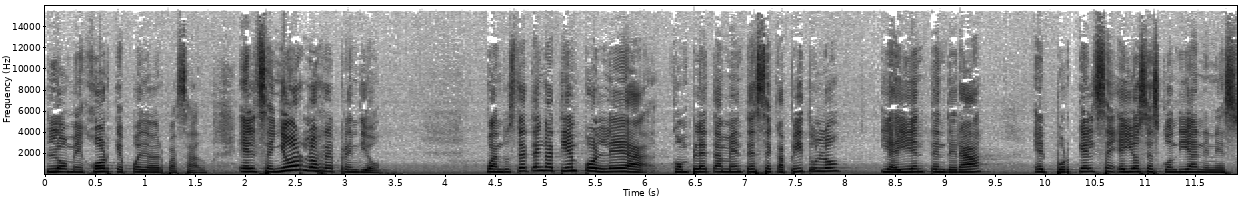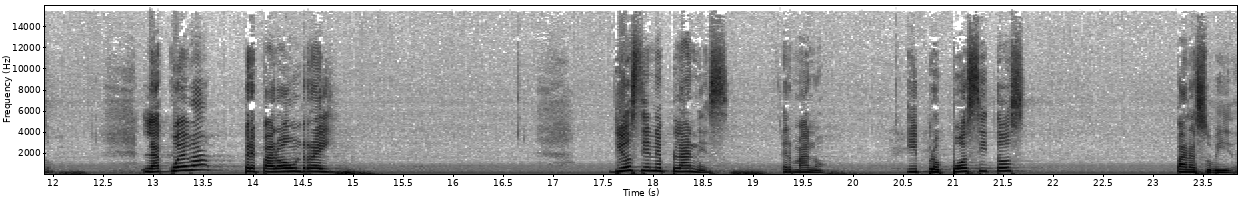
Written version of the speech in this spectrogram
lo mejor que puede haber pasado. El Señor los reprendió. Cuando usted tenga tiempo, lea completamente ese capítulo y ahí entenderá el por qué ellos se escondían en eso. La cueva preparó a un rey. Dios tiene planes, hermano, y propósitos para su vida.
